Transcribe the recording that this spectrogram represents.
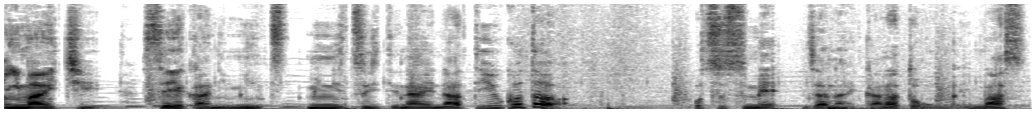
ういまいち成果に身についてないなっていう方はおすすめじゃないかなと思います。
